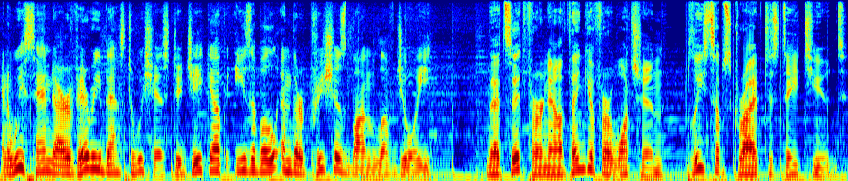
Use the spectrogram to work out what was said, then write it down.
and we send our very best wishes to Jacob, Isabel and their precious bundle of joy. That's it for now, thank you for watching, please subscribe to stay tuned.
